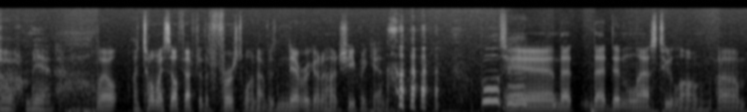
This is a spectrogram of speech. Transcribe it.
Oh man, well, I told myself after the first one I was never going to hunt sheep again, Bullshit. and that that didn't last too long. Um,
